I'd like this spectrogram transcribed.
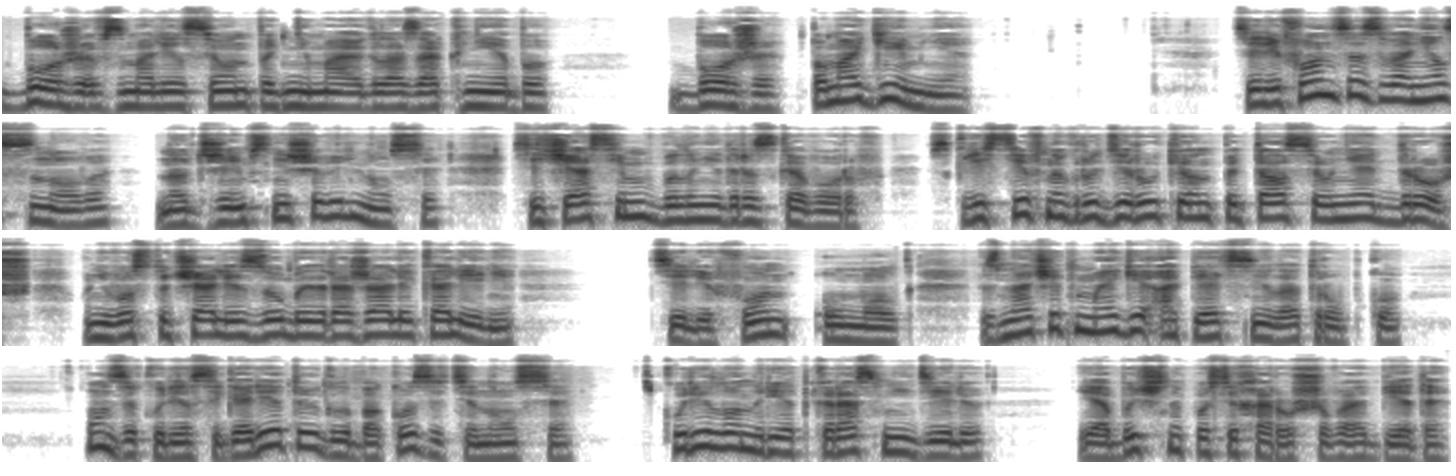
«Боже!» — взмолился он, поднимая глаза к небу. «Боже, помоги мне!» Телефон зазвонил снова, но Джеймс не шевельнулся. Сейчас ему было не до разговоров. Скрестив на груди руки, он пытался унять дрожь. У него стучали зубы и дрожали колени. Телефон умолк. Значит, Мэгги опять сняла трубку. Он закурил сигарету и глубоко затянулся. Курил он редко, раз в неделю, и обычно после хорошего обеда.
